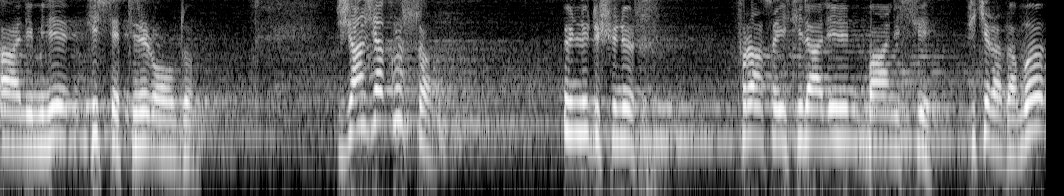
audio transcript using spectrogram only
alemini hissettirir oldu. Jean-Jacques Rousseau, ünlü düşünür, Fransa ihtilalinin banisi, fikir adamı,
